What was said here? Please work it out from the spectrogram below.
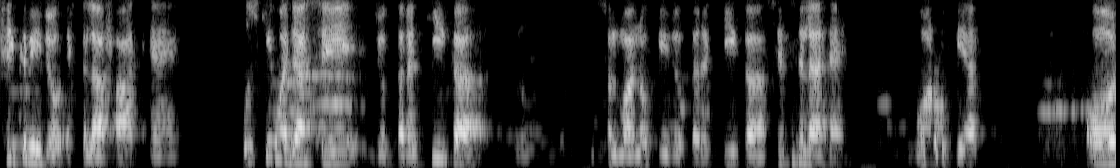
फिक्री जो इख्तलाफात हैं, उसकी वजह से जो तरक्की का मुसलमानों की जो तरक्की का सिलसिला है, वो रुक गया। और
